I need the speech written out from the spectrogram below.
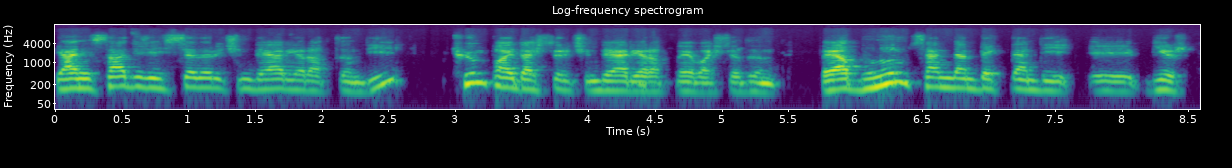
Yani sadece hisseler için değer yarattığın değil, tüm paydaşlar için değer yaratmaya başladığın veya bunun senden beklendiği e, bir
